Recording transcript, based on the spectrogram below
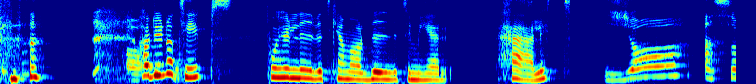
Har du några tips på hur livet kan vara, bli lite mer härligt? Ja, alltså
